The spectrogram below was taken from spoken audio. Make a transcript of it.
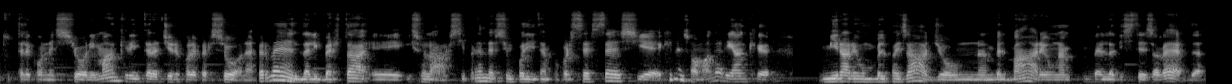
tutte le connessioni, ma anche l'interagire con le persone. Per me la libertà è isolarsi, prendersi un po' di tempo per se stessi e che ne so, magari anche mirare un bel paesaggio, un bel mare, una bella distesa verde.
